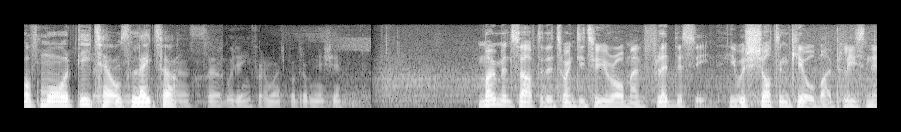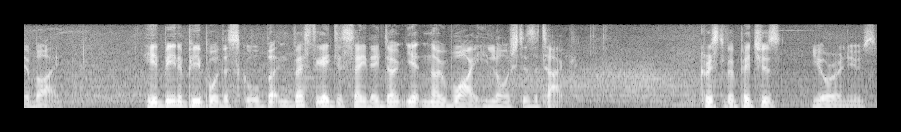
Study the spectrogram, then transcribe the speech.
of more details later. Moments after the 22-year-old man fled the scene, he was shot and killed by police nearby. He had been a pupil at the school, but investigators say they don't yet know why he launched his attack. Christopher Pitchers, Euronews.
